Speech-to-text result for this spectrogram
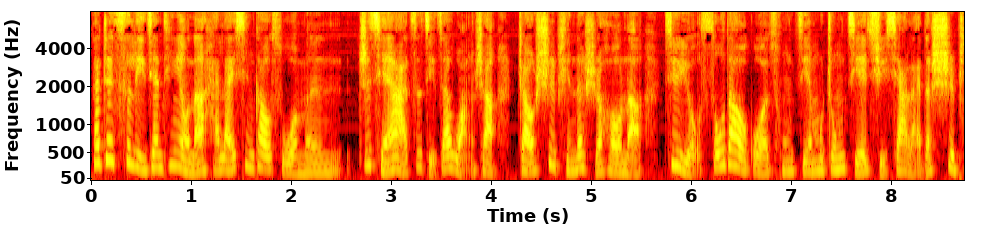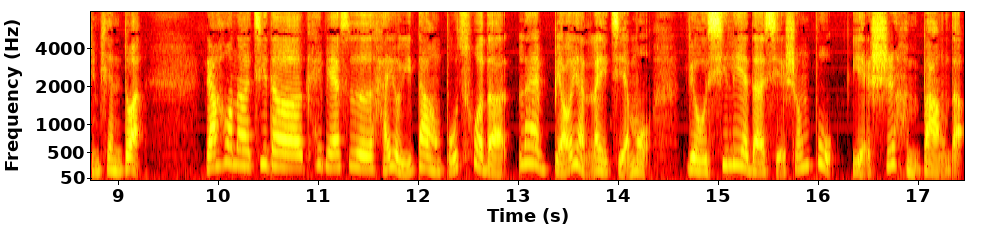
那这次李健听友呢，还来信告诉我们，之前啊自己在网上找视频的时候呢，就有搜到过从节目中截取下来的视频片段。然后呢，记得 KBS 还有一档不错的 live 表演类节目，柳系列的写生部也是很棒的。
